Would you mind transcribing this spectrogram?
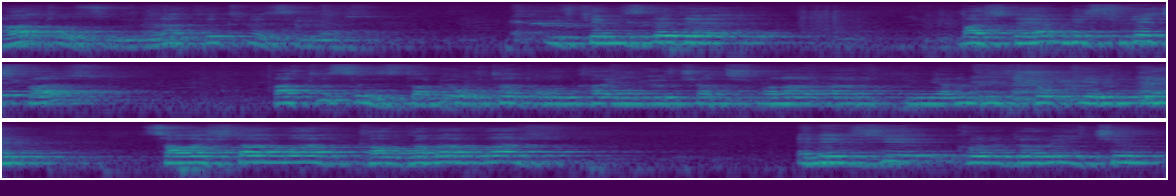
rahat olsun, merak etmesinler. Ülkemizde de başlayan bir süreç var. Haklısınız tabii Orta Doğu kaynıyor, çatışmalar var. Dünyanın birçok yerinde savaşlar var, kavgalar var. Enerji koridoru için,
